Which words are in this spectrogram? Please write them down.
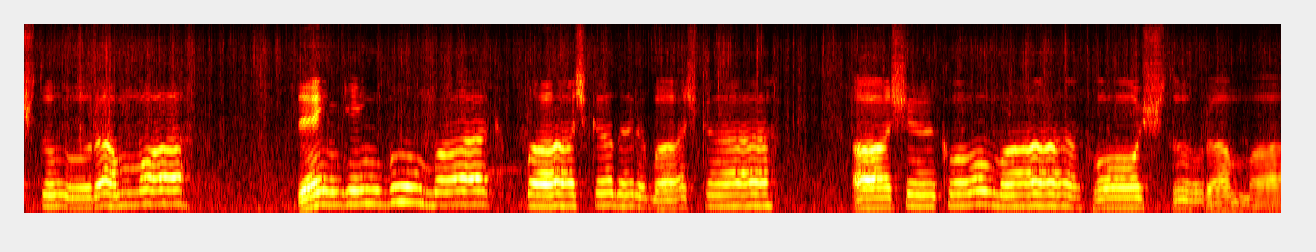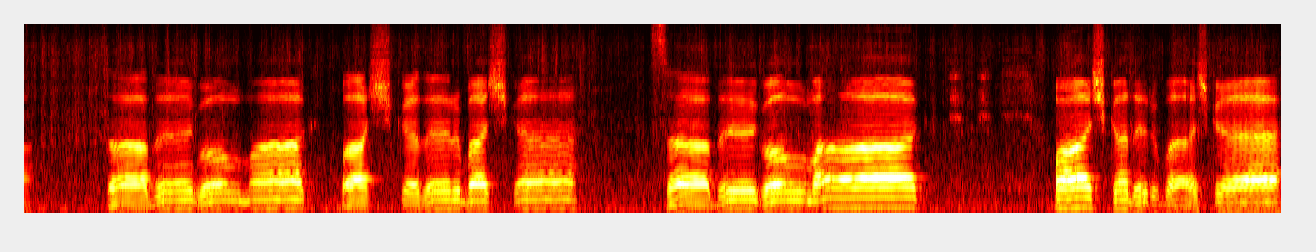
hoştur ama Dengin bulmak başkadır başka. Aşık olmak hoştur ama Sadık olmak başkadır başka. Sadık olmak başkadır başka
